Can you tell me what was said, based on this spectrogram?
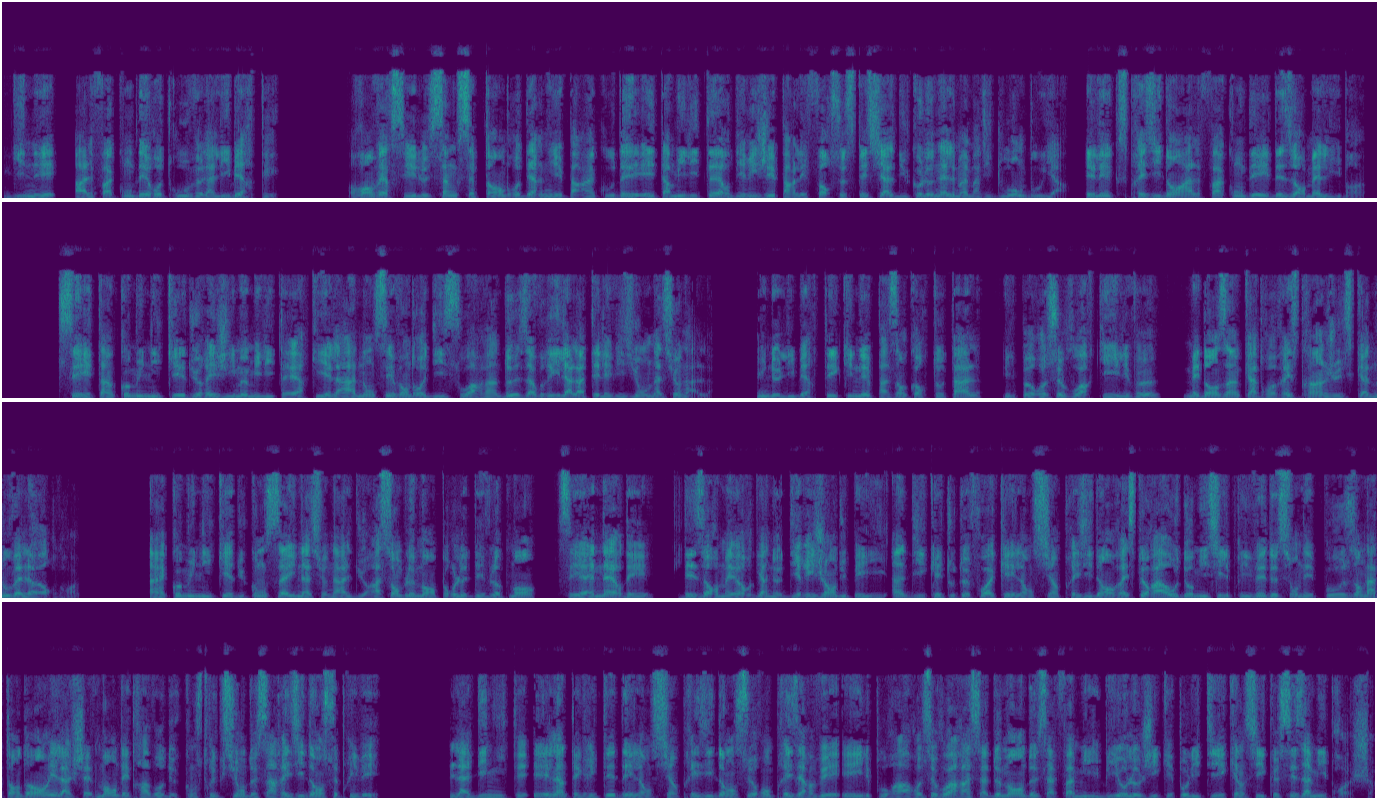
Guinée, Alpha Condé retrouve la liberté. Renversé le 5 septembre dernier par un coup d'état militaire dirigé par les forces spéciales du colonel Mamadi Doumbouya, et l'ex-président Alpha Condé est désormais libre. C'est un communiqué du régime militaire qui l'a annoncé vendredi soir 22 avril à la télévision nationale. Une liberté qui n'est pas encore totale, il peut recevoir qui il veut, mais dans un cadre restreint jusqu'à nouvel ordre. Un communiqué du Conseil national du Rassemblement pour le développement, CNRD, désormais organe dirigeant du pays indiquait toutefois que l'ancien président restera au domicile privé de son épouse en attendant et l'achèvement des travaux de construction de sa résidence privée. La dignité et l'intégrité de l'ancien président seront préservées et il pourra recevoir à sa demande sa famille biologique et politique ainsi que ses amis proches.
